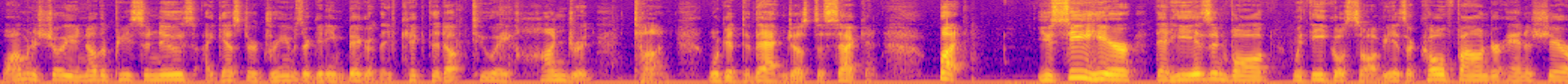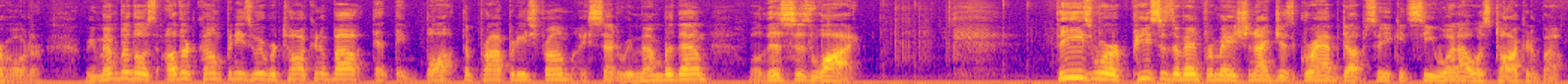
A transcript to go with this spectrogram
Well, I'm going to show you another piece of news. I guess their dreams are getting bigger. They've kicked it up to a 100 ton. We'll get to that in just a second. But you see here that he is involved with EcoSolve. He is a co founder and a shareholder. Remember those other companies we were talking about that they bought the properties from? I said, remember them? Well, this is why. These were pieces of information I just grabbed up so you could see what I was talking about.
